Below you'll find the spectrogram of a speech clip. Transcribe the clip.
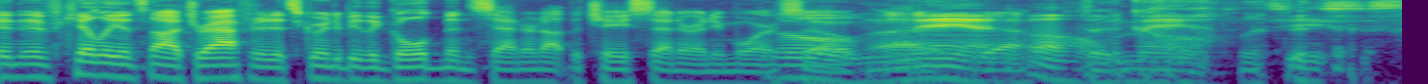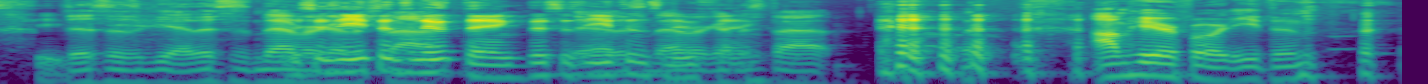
and if Killian's not drafted, it's going to be the Goldman Center, not the Chase Center anymore. Oh so uh, man! yeah. Oh The man! Jesus. This is yeah. This is never. This is Ethan's stop. new thing. This is Yeah, this Ethan's never new gonna thing. stop. I'm here for it, Ethan.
